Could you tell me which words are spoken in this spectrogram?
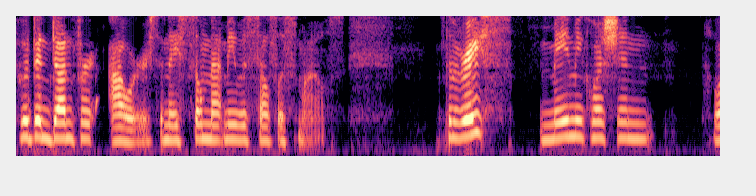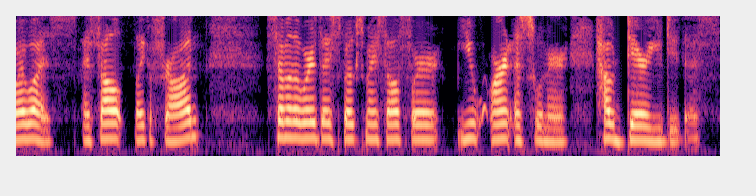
who had been done for hours, and they still met me with selfless smiles. The race made me question who I was. I felt like a fraud. Some of the words I spoke to myself were, You aren't a swimmer. How dare you do this?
